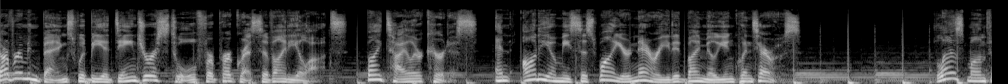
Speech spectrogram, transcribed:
Government Banks Would Be a Dangerous Tool for Progressive Ideologues by Tyler Curtis, and audio Mises Wire narrated by Millian Quinteros. Last month,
